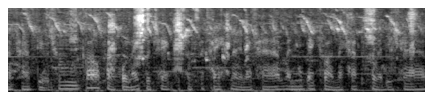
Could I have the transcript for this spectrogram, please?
นะครับ เดี๋ยวช่วงนี้ก็ฝากกดไลค์กดแชร์กด subscribe หน่อยนะครับ วันนี้ไปก่อนนะครับ สวัสดีครับ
